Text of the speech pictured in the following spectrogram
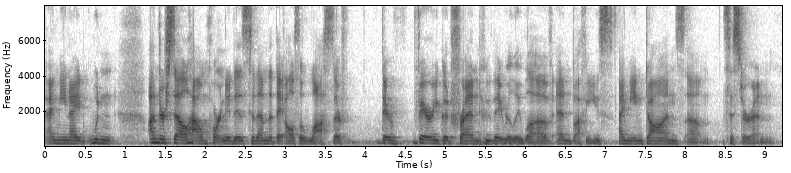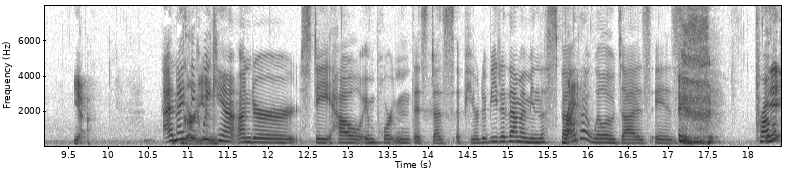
I mean I wouldn't undersell how important it is to them that they also lost their their very good friend who they really love and Buffy's I mean Dawn's um, sister and yeah And I think we can't understate how important this does appear to be to them. I mean, the spell Right. that Willow does is probably It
